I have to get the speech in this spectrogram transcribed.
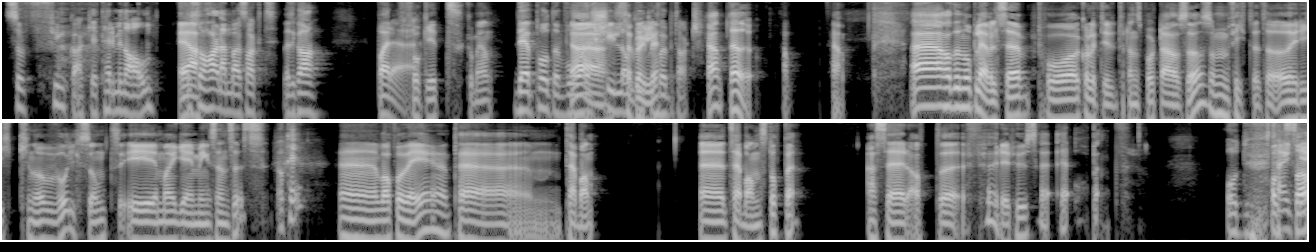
så funka ikke terminalen. Ja. Og så har de bare sagt Vet du hva, bare Fuck it. Kom igjen. Det er på en måte vår Ja, skyld at vi ikke får betalt. Ja, det er det jo. Ja. Ja. Jeg hadde en opplevelse på kollektivtransport, jeg også, som fikk det til å rykke noe voldsomt i my gaming senses. OK? Eh, var på vei til T-banen. Eh, T-banen stopper. Jeg ser at uh, førerhuset er åpent. Og du tenker Altså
